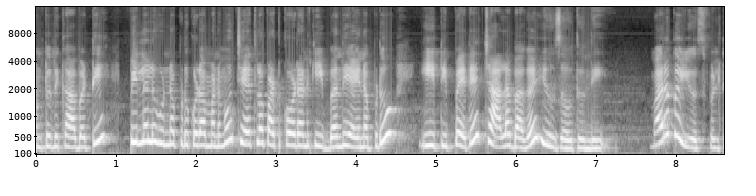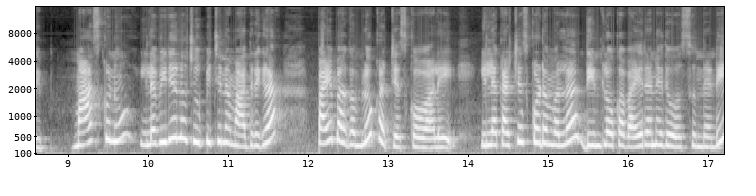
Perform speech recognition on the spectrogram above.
ఉంటుంది కాబట్టి పిల్లలు ఉన్నప్పుడు కూడా మనము చేతిలో పట్టుకోవడానికి ఇబ్బంది అయినప్పుడు ఈ టిప్ అయితే చాలా బాగా యూజ్ అవుతుంది. మరొక యూస్ఫుల్ టిప్ మాస్క్ను ఇలా వీడియోలో చూపించిన మాదిరిగా పై భాగంలో కట్ చేసుకోవాలి. ఇలా కట్ చేసుకోవడం వల్ల దీంట్లో ఒక వైర్ అనేది వస్తుందండి.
